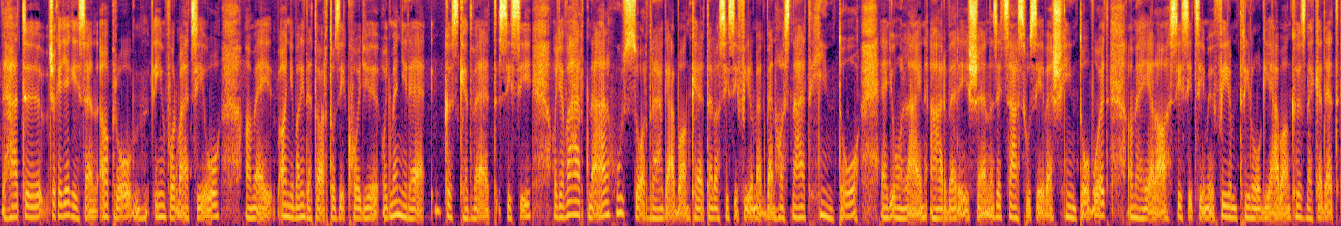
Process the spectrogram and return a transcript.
de hát csak egy egészen apró információ, amely annyiban ide tartozik, hogy, hogy mennyire közkedvelt Sisi, hogy a vártnál 20-szor drágában kelt el a Sisi filmekben használt hintó egy online árverésen. Ez egy 120 éves hintó volt, amelyel a Sisi című film trilógiában közlekedett,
